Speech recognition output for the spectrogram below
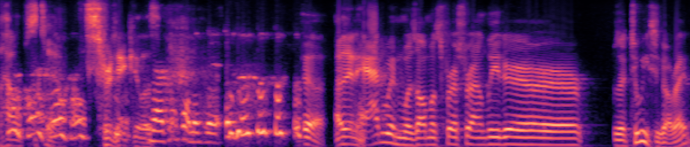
ridiculous. helps too. it's ridiculous. That's kind of it. Yeah. And then Hadwin was almost first round leader. Was it two weeks ago? Right?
